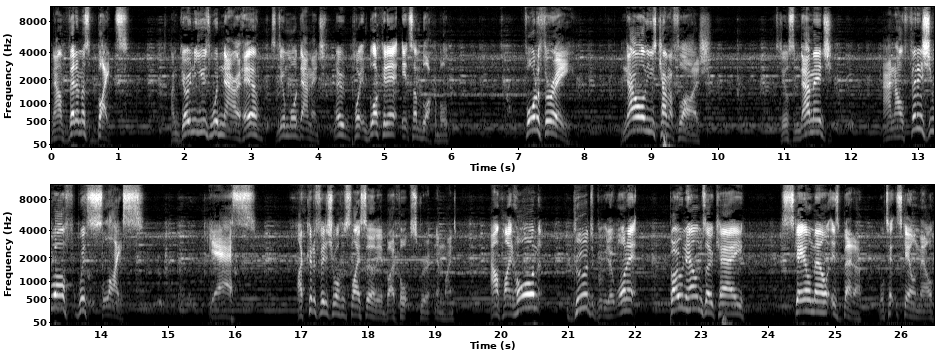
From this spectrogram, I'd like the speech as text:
Now, Venomous Bite. I'm going to use Wooden Arrow here to deal more damage. No point in blocking it, it's unblockable. Four to three. Now I'll use Camouflage. Deal some damage. And I'll finish you off with Slice. Yes. I could have finished off with Slice earlier, but I thought, screw it, never mind. Alpine Horn, good, but we don't want it. Bone Helm's okay. Scale Mail is better. We'll take the Scale Mail.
